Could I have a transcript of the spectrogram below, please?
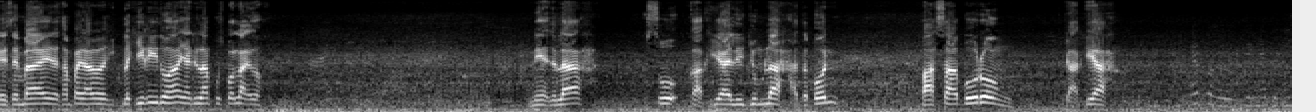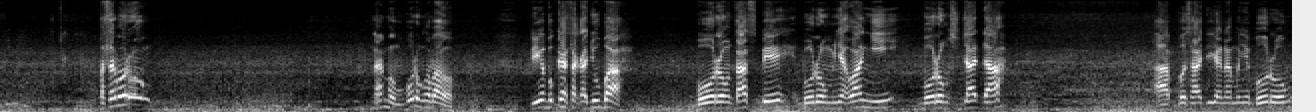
Okay, standby dah sampai dah belah kiri tu ha, yang ada lampu spotlight tu. Ni adalah Sok Kak Kiah Ali Jumlah ataupun Pasar Borong Kak Kiah. Kenapa kena pergi sini? Pasar Borong. Nama borong kau tahu? Dia bukan setakat jubah. Borong tasbih, borong minyak wangi, borong sejadah. Apa saja yang namanya borong.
